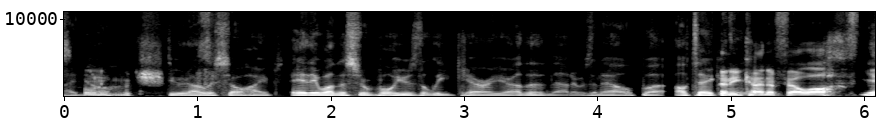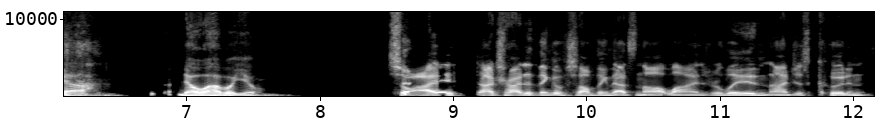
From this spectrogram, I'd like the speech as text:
I Sony. Dude, I was so hyped. Hey, they won the Super Bowl. He was the lead carrier. Other than that, it was an L, but I'll take Then it. he kind of fell off. Yeah. Noah, how about you? So I I tried to think of something that's not lines related, and I just couldn't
